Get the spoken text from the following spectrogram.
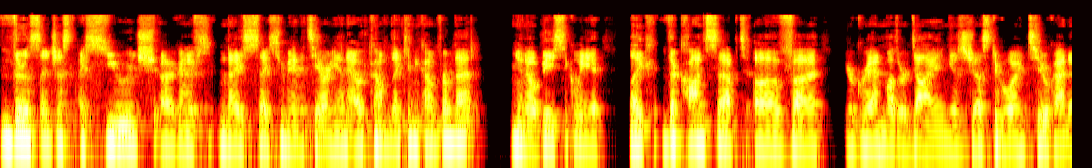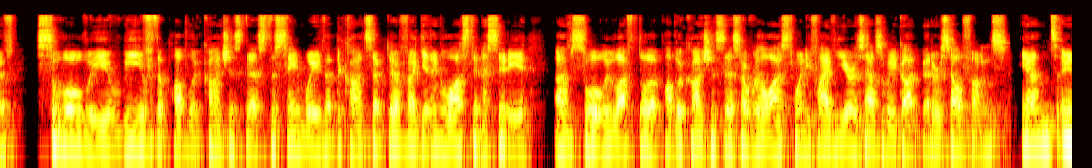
There's just a huge uh, kind of nice uh, humanitarian outcome that can come from that. You know basically like the concept of uh, your grandmother dying is just going to kind of slowly leave the public consciousness the same way that the concept of uh, getting lost in a city um, slowly left the public consciousness over the last 25 years as we got better cell phones. And, and I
